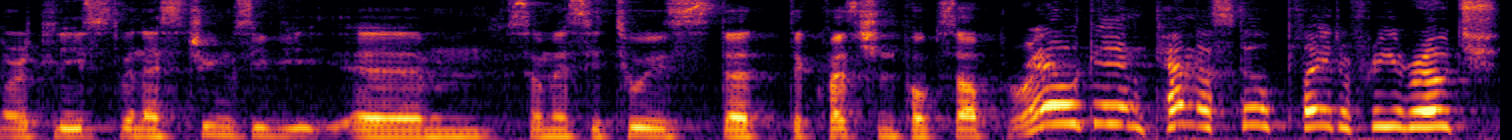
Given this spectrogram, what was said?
or at least when I stream ZV, um, some SC2 is that the question pops up, Railgan, can I still play the Free Roach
